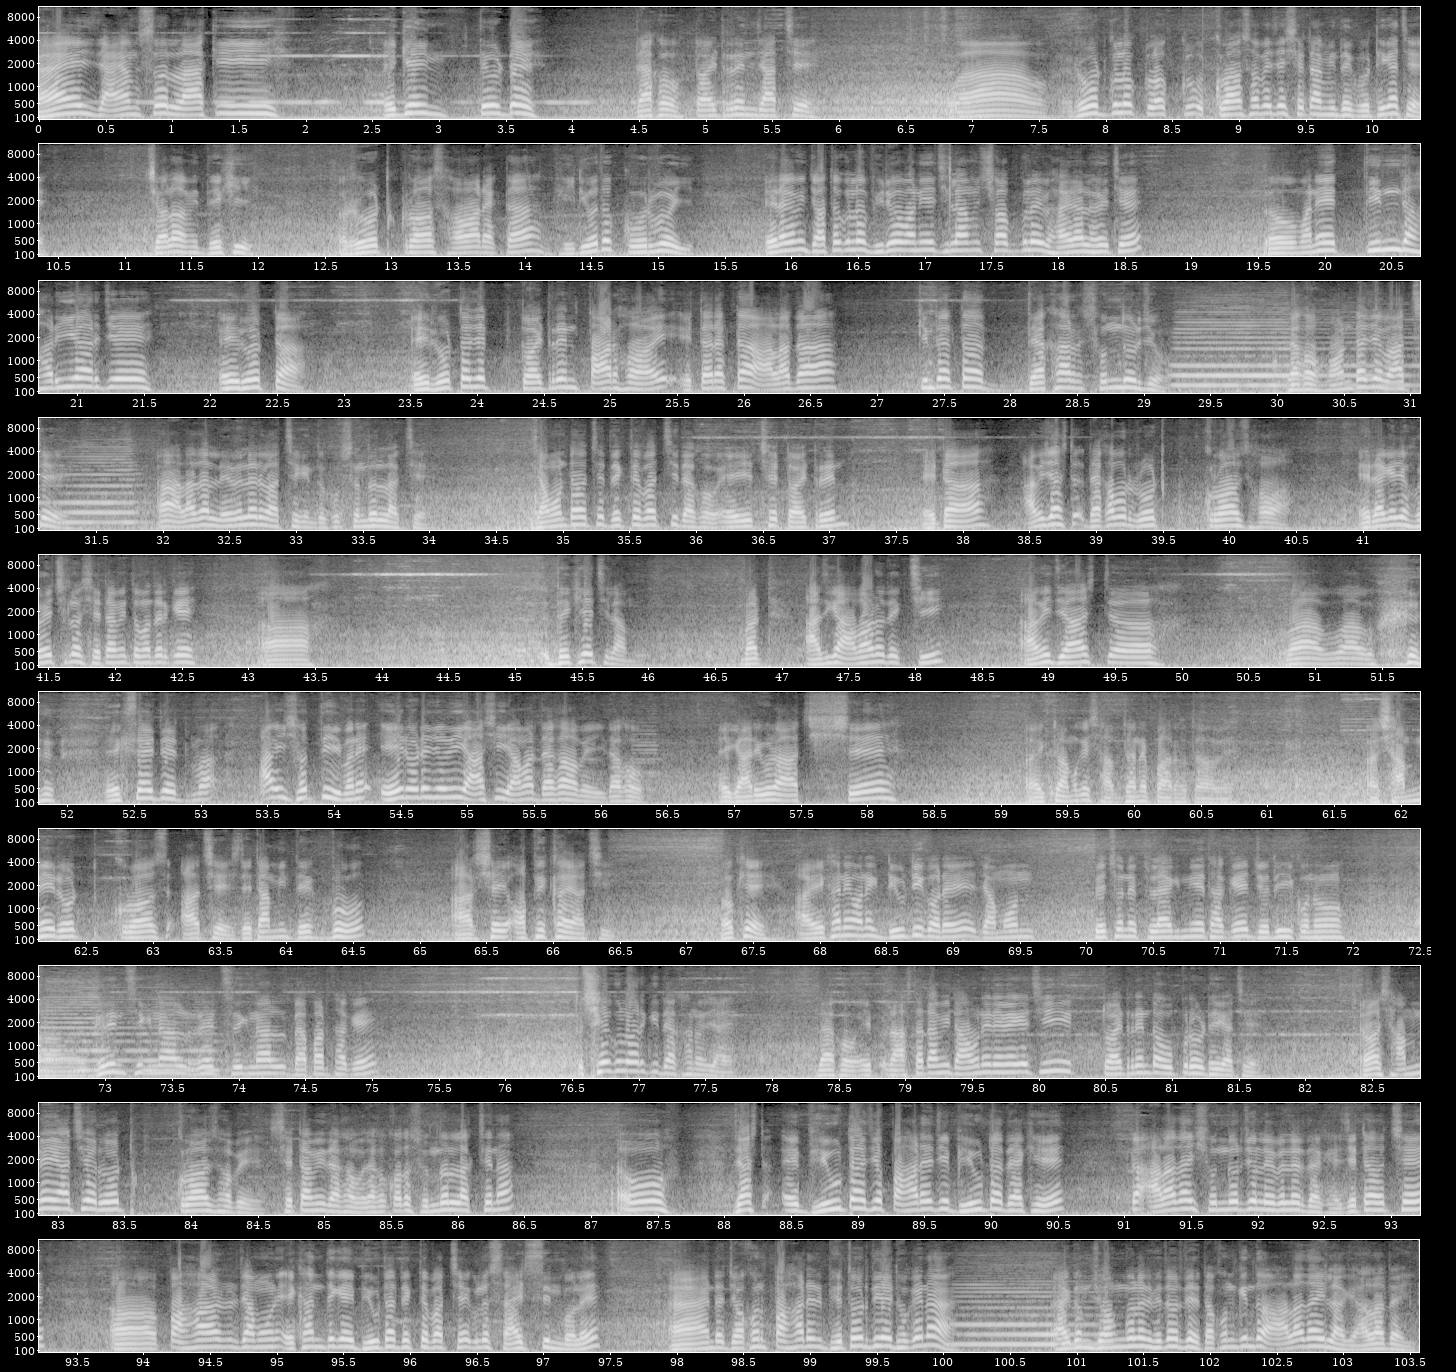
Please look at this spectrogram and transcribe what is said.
Guys I am so lucky again today দেখো toy train যাচ্ছে। Wow রোডগুলো cross হবে যে, সেটা আমি দেখব, ঠিক আছে? চলো, আমি দেখি। রোড ক্রস হওয়ার একটা ভিডিও তো করবই। এর আগে আমি যতগুলো ভিডিও বানিয়েছিলাম, সবগুলোই ভাইরাল হয়েছে। তো মানে তিন হারিয়ার যে এই রোডটা এই রোডটা যে টয় ট্রেন পার হয়, এটার একটা আলাদা, কিন্তু একটা দেখার সৌন্দর্য। দেখো হর্নটা যে বাজছে আলাদা লেভেলের বাজছে কিন্তু, খুব সুন্দর লাগছে। যেমনটা হচ্ছে, দেখতে পাচ্ছি, দেখো, এই হচ্ছে টয় ট্রেন এটা, আমি জাস্ট দেখাবো রোড ক্রস হওয়া। এর আগে যে হয়েছিল, সেটা আমি তোমাদেরকে দেখিয়েছিলাম। বাট আজকে আবারও দেখছি। আমি জাস্ট ওয়াও ওয়াও এক্সাইটেড আমি সত্যি মানে এই রোডে যদি আসি, আমার দেখা হবে দেখো, এই গাড়িগুলো আসছে। একটু আমাকে সাবধানে পার হতে হবে। আর সামনেই রোড ক্রস আছে, যেটা আমি দেখব, আর সেই অপেক্ষায় আছি। ওকে আর এখানে অনেক ডিউটি করে, যেমন পেছনে ফ্ল্যাগ নিয়ে থাকে, যদি কোনো গ্রিন সিগনাল রেড সিগনাল ব্যাপার থাকে, তো সেগুলো আর কি দেখানো যায়। দেখো, এই রাস্তাটা আমি ডাউনে নেমে গেছি টয় ট্রেনটা উপরে উঠে গেছে। এবার সামনেই আছে রোড ক্রস হবে, সেটা আমি দেখাবো। দেখো কত সুন্দর লাগছে না? ও জাস্ট এই ভিউটা যে পাহাড়ে যে ভিউটা দেখে একটা আলাদাই সৌন্দর্য লেভেলের দেখে। যেটা হচ্ছে পাহাড় যেমন এখান থেকে এই ভিউটা দেখতে পাচ্ছে, এগুলো সাইড সিন বলে। অ্যান্ড যখন পাহাড়ের ভেতর দিয়ে ঢোকে না, একদম জঙ্গলের ভেতর দিয়ে, তখন কিন্তু আলাদাই লাগে, আলাদাই।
